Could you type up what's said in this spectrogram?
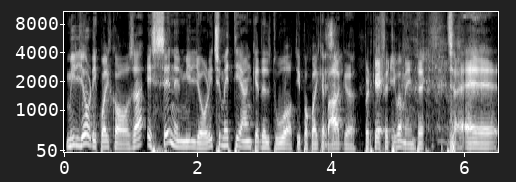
migliori qualcosa e se nel migliori ci metti anche del tuo, tipo qualche bug, Esatto. perché Eh, effettivamente cioè, è,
